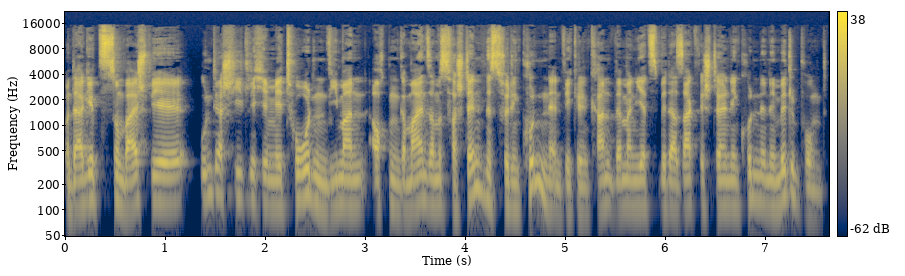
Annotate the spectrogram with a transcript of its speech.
Und da gibt es zum Beispiel unterschiedliche Methoden, wie man auch ein gemeinsames Verständnis für den Kunden entwickeln kann, wenn man jetzt wieder sagt, wir stellen den Kunden in den Mittelpunkt.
